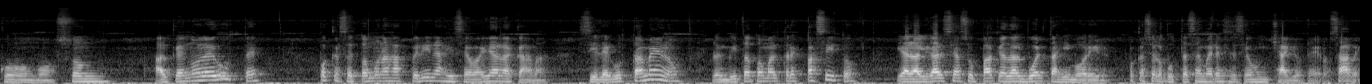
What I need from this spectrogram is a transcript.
como son. Al que no le guste, porque se toma unas aspirinas y se vaya a la cama. Si le gusta menos, lo invito a tomar tres pasitos y alargarse a su patio a dar vueltas y morir. Porque eso es lo que usted se merece si es un chayotero, ¿sabe?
